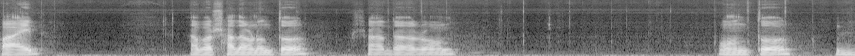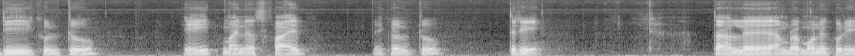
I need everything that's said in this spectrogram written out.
ফাইভ আবার সাধারণত সাধারণ অন্তর d equal to eight minus five equal to three তাহলে আমরা মনে করি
